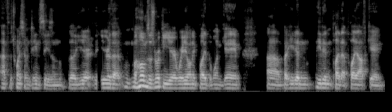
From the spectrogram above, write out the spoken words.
after the 2017 season, the year the year that Mahomes' rookie year where he only played the one game, uh, but he didn't he didn't play that playoff game,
